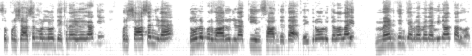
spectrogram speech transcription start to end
ਸੋ ਪ੍ਰਸ਼ਾਸਨ ਵੱਲੋਂ ਦੇਖਣਾ ਇਹ ਹੋਵੇਗਾ ਕਿ ਪ੍ਰਸ਼ਾਸਨ ਜਿਹੜਾ ਹੈ, ਦੋਨੋਂ ਪਰਿਵਾਰ ਨੂੰ ਜਿਹੜਾ ਕੀ ਇਨਸਾਫ ਦਿੰਦਾ ਹੈ। ਦੇਖਦੇ ਰਹੋ ਲੁਧਿਆਣਾ ਲਾਈਵ ਮੈਂ ਨਿਤਿਨ ਕੈਮਰਾਮੈਨ ਅਮੀ ਨਾਲ, ਧੰਨਵਾਦ।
